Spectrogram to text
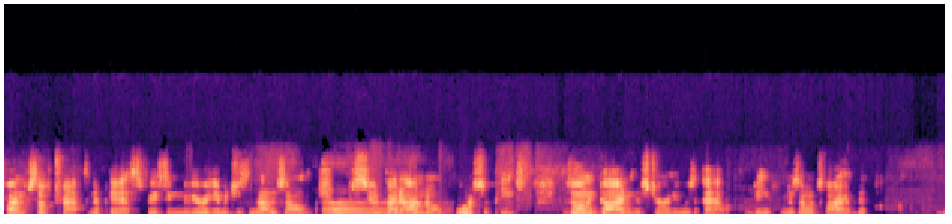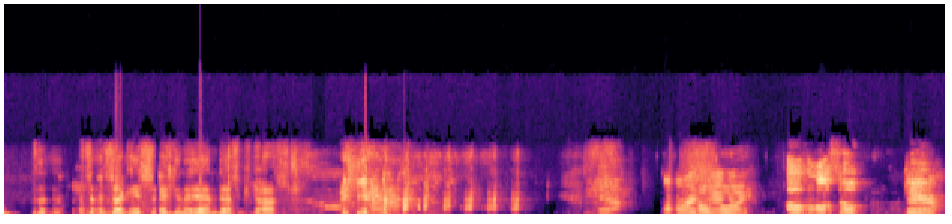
find himself trapped in the past, facing mirror images and not his own, pursued by the Uh. unknown force of peace. His only guide in this journey was out, a being from his own time. That Z- Z- Ziggy said you need to end this cast. yeah. Yeah. all right, Oh Daniel. boy. Oh, also, Daniel. Here.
